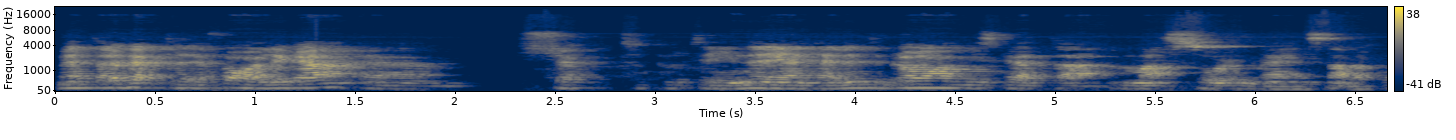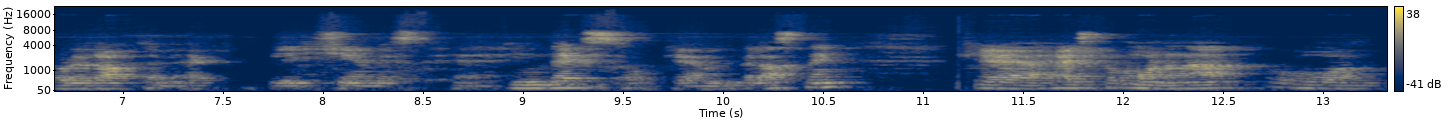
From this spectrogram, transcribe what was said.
mättade fetter är farliga. Eh, kött och proteiner är heller inte bra. Vi ska äta massor med snabba kolhydrater med högt glykemiskt index och belastning. Eh, helst på morgnarna. Och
